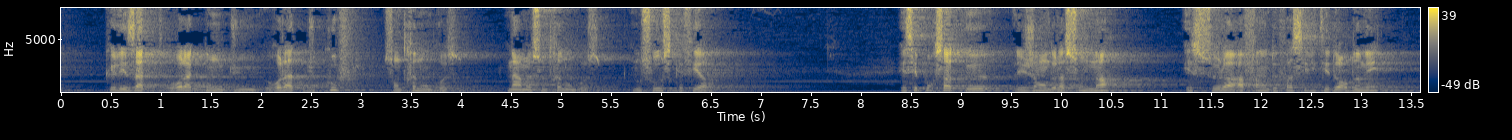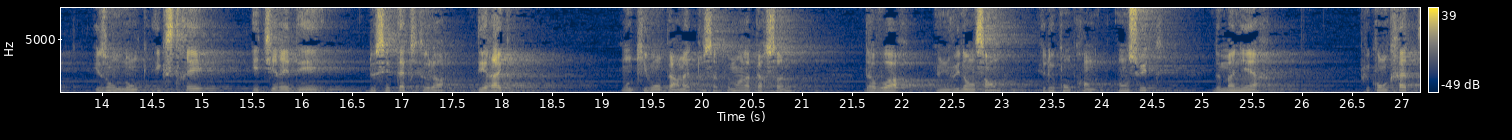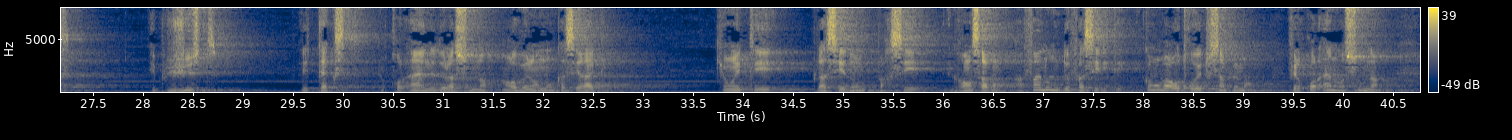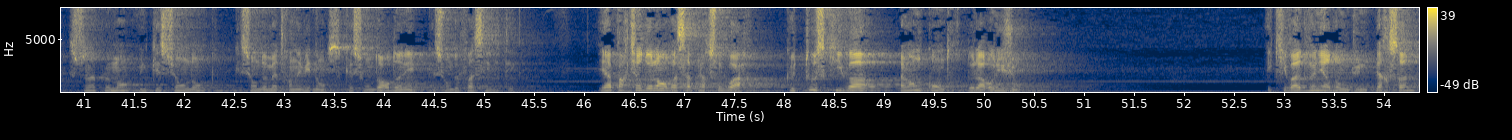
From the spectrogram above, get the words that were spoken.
que les actes relatent donc du, relatent du sont très nombreuses. Non, sont très nombreuses. Nusus kathira. Et c'est pour ça que les gens de la sunna, et cela afin de faciliter d'ordonner, ils ont donc extrait et tiré de ces textes-là des règles, donc qui vont permettre tout simplement à la personne d'avoir une vue d'ensemble et de comprendre ensuite de manière plus concrète et plus juste les textes du Coran et de la Sunna, en revenant donc à ces règles qui ont été placées donc par ces grands savants, afin donc de faciliter. Et comme on va retrouver tout simplement, fait le Coran ou la Sunna, c'est tout simplement une question donc, question de mettre en évidence, question d'ordonner, question de faciliter. Et à partir de là, on va s'apercevoir que tout ce qui va à l'encontre de la religion et qui va devenir donc d'une personne,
